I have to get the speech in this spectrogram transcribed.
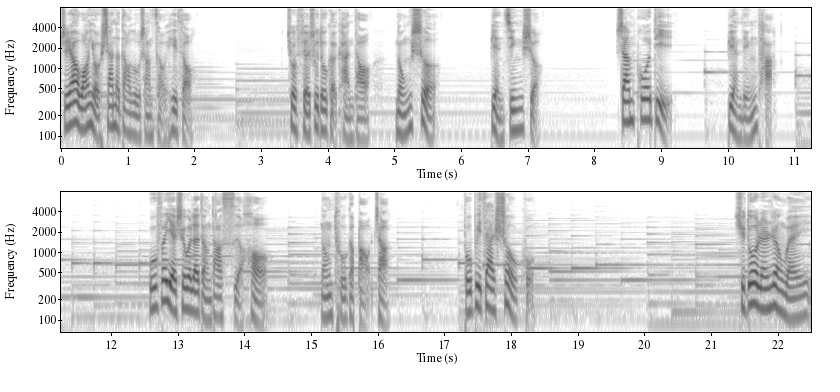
只要往有山的道路上走一走，就随处都可看到农舍变精舍，山坡地变灵塔，无非也是为了等到死后能图个保障，不必再受苦。许多人认为，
